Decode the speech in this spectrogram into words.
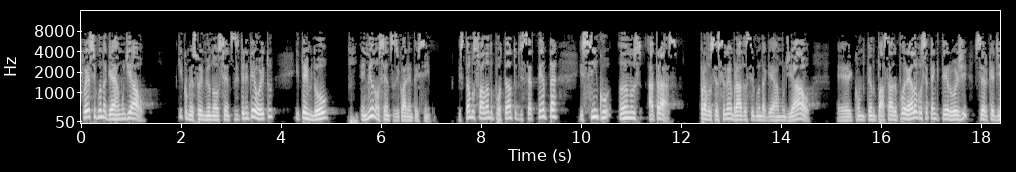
foi a Segunda Guerra Mundial que começou em 1938 e terminou em 1945. Estamos falando, portanto, de 75 anos atrás. Para você se lembrar da Segunda Guerra Mundial, é, como tendo passado por ela, você tem que ter hoje cerca de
